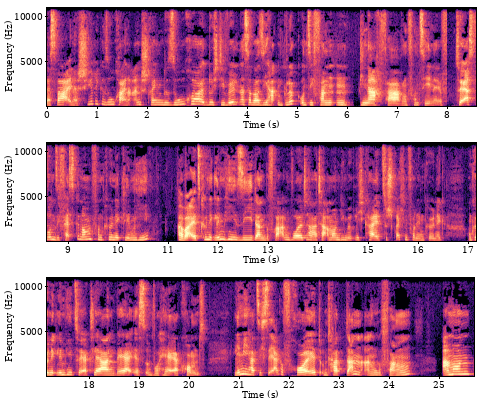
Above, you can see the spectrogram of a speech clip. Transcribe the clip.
das war eine schwierige Suche, eine anstrengende Suche durch die Wildnis, aber sie hatten Glück und sie fanden die Nachfahren von Zenef. Zuerst wurden sie festgenommen von König Limhi, aber als König Limhi sie dann befragen wollte, hatte Ammon die Möglichkeit zu sprechen vor dem König und König Limhi zu erklären, wer er ist und woher er kommt. Limhi hat sich sehr gefreut und hat dann angefangen, Ammon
